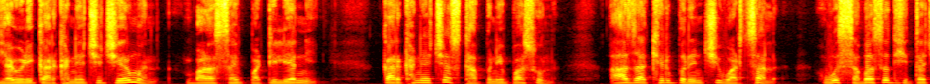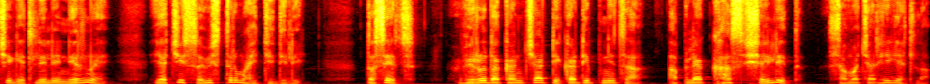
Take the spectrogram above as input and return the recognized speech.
यावेळी कारखान्याचे चेअरमन बाळासाहेब पाटील यांनी कारखान्याच्या स्थापनेपासून आज अखेरपर्यंतची वाटचाल व सभासद हिताचे घेतलेले निर्णय याची सविस्तर माहिती दिली. तसेच विरोधकांच्या टीकाटिप्पणीचा आपल्या खास शैलीत समाचारही घेतला.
